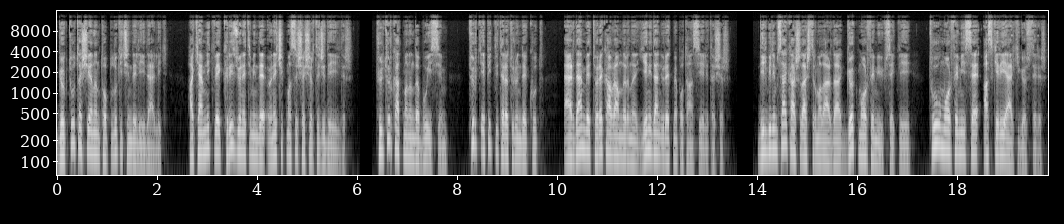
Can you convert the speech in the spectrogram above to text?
Göktuğ taşıyanın topluluk içinde liderlik, hakemlik ve kriz yönetiminde öne çıkması şaşırtıcı değildir. Kültür katmanında bu isim, Türk epik literatüründe kut, erdem ve töre kavramlarını yeniden üretme potansiyeli taşır. Dilbilimsel karşılaştırmalarda gök morfemi yüksekliği, tuğ morfemi ise askeri erki gösterir.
